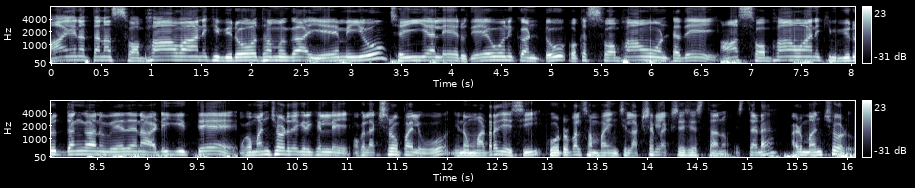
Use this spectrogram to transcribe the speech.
ఆయన తన స్వభావానికి విరోధముగా ఏమియు చెయ్యలేరు. దేవునికంటూ ఒక స్వభావం ఉంటది. ఆ స్వభావానికి విరుద్ధంగా నువ్వు ఏదైనా అడిగితే ఒక మంచోడి దగ్గరికి వెళ్ళి ఒక లక్ష రూపాయలు నేను మటర్ చేసి కోటి రూపాయలు సంపాదించి లక్షకు లక్ష చేసి ఇస్తాను ఇస్తాడా? ఆడు మంచోడు.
